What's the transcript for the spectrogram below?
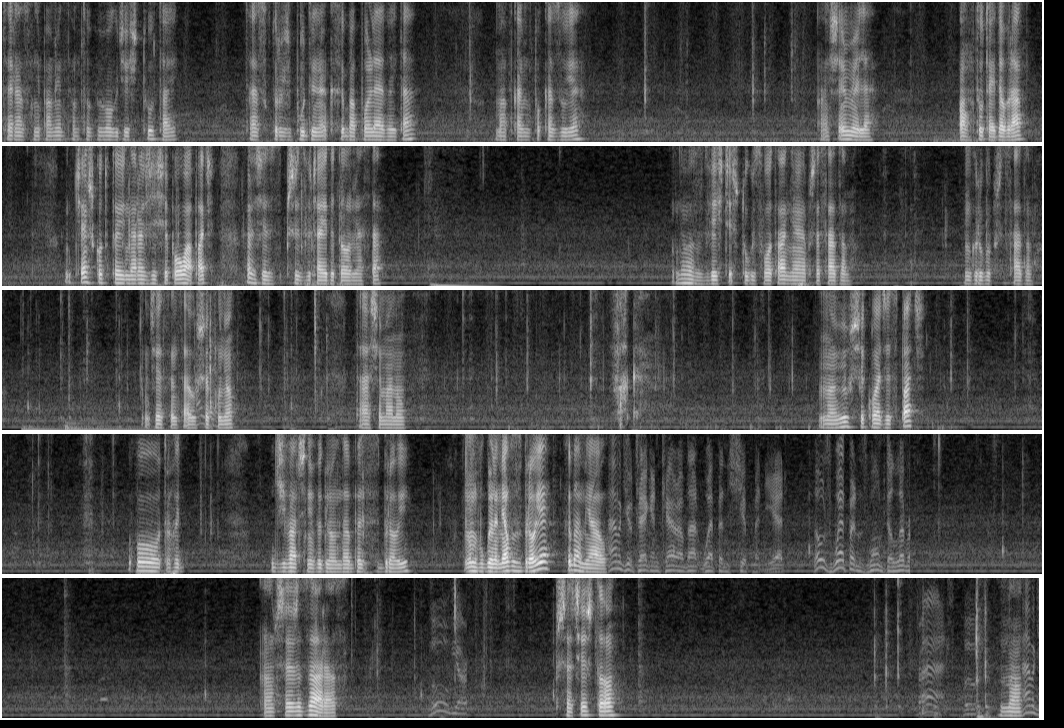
Teraz nie pamiętam, to było gdzieś tutaj. Teraz któryś budynek chyba po lewej, tak? Mapka mi pokazuje. A się mylę. O, tutaj, dobra. Ciężko tutaj na razie się połapać, ale się przyzwyczaję do tego miasta. No, z 200 sztuk złota nie przesadzam. Grubo przesadzam. Gdzie jest ten cały szefunio? Ta siemano. Fuck. No już się kładzie spać. O, trochę dziwacznie wygląda bez zbroi. On w ogóle miał zbroję? Chyba miał. A przecież zaraz. Przecież to... No.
